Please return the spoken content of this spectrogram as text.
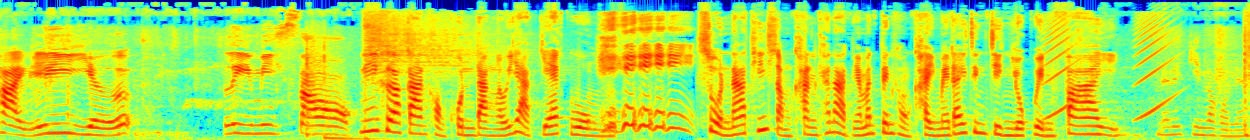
ถ่ายรีเยอะรีมีสอบนี่คืออาการของคนดังแล้วอยากแยกวง ส่วนหน้าที่สำคัญขนาดเนี้ยมันเป็นของใครไม่ได้จริงๆ ยกเว้นฝ้ายไม่ได้กินหรอกวันเนี้ย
